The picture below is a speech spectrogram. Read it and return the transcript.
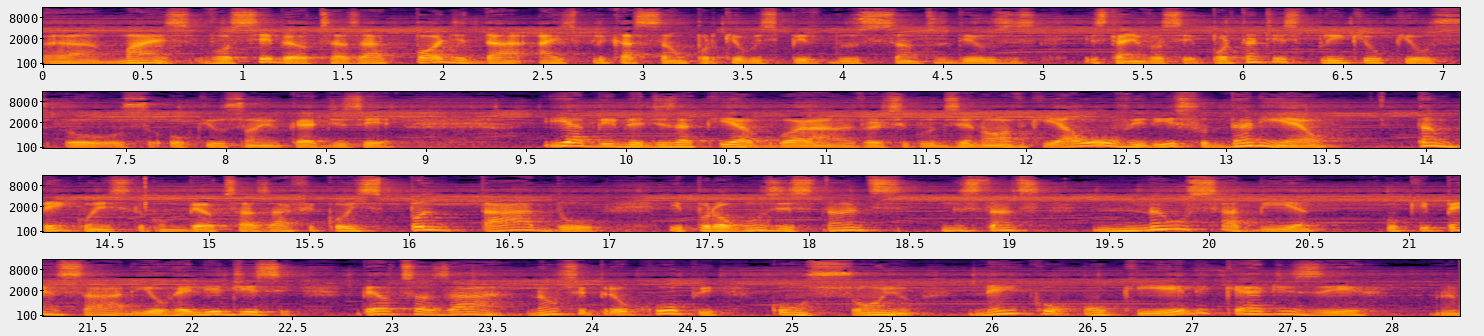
é, mas você, Beltzazar, pode dar a explicação porque o Espírito dos Santos Deuses está em você. Portanto, explique o que, os, os, o, que o sonho quer dizer. E a Bíblia diz aqui, agora no versículo 19, que ao ouvir isso, Daniel, também conhecido como Beltzazar, ficou espantado e por alguns instantes, instantes não sabia o que pensar. E o rei lhe disse: Beltzazar, não se preocupe com o sonho, nem com o que ele quer dizer. Né?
